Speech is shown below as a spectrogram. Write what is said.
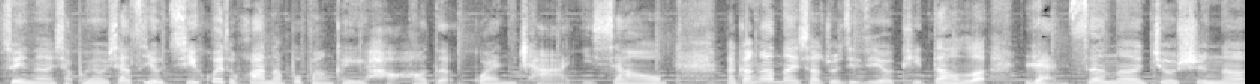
所以呢，小朋友下次有机会的话呢，不妨可以好好的观察一下哦。那刚刚呢，小猪姐姐有提到了染色呢，就是呢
